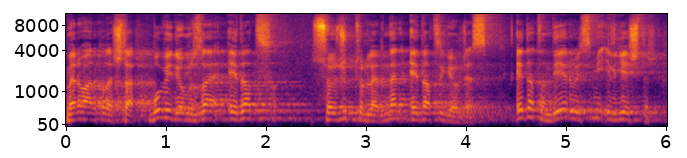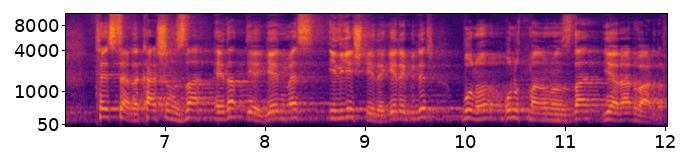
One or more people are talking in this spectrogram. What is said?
Merhaba arkadaşlar. Bu videomuzda edat sözcük türlerinden edatı göreceğiz. Edatın diğer bir ismi ilgeçtir. Testlerde karşınızda edat diye gelmez, ilgeç diye de gelebilir. Bunu unutmanızda yarar vardır.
